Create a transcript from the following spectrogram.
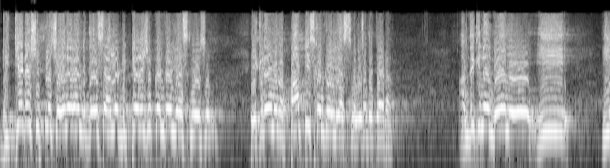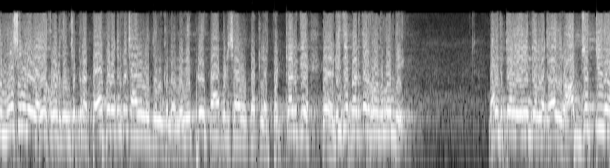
డిక్టేటర్షిప్లో చైనా లాంటి దేశాల్లో డిక్టేటర్షిప్ కంట్రోల్ చేస్తుంది న్యూస్ ఇక్కడే మన పార్టీస్ కంట్రోల్ చేస్తున్నాం న్యూస్ అంతే తేడా. అందుకనే నేను ఈ ఈ మోసం నేను వెళ్ళకూడదని చెప్పి నా పేపర్ వద్దు ఛానల్ వద్దు అనుకున్నాను నేను ఎప్పుడేం పేపర్ ఛానల్ పెట్టలేదు. పెట్టడానికి నేను అడిగితే పెడతారు కొంతమంది. వాళ్ళకి తెలియదు కాదు ఆబ్జెక్టివ్గా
